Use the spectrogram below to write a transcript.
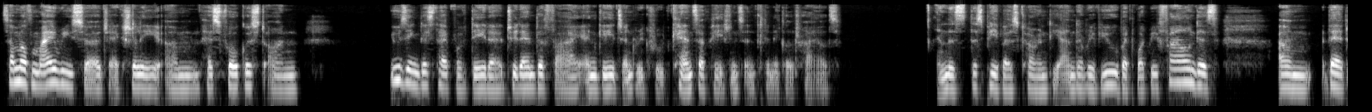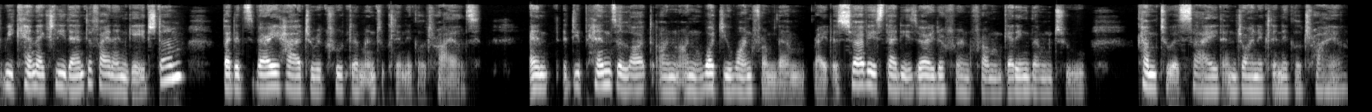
Some of my research actually um, has focused on using this type of data to identify, engage, and recruit cancer patients in clinical trials. And this, this paper is currently under review, but what we found is um, that we can actually identify and engage them, but it's very hard to recruit them into clinical trials. And it depends a lot on, on what you want from them, right? A survey study is very different from getting them to come to a site and join a clinical trial.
